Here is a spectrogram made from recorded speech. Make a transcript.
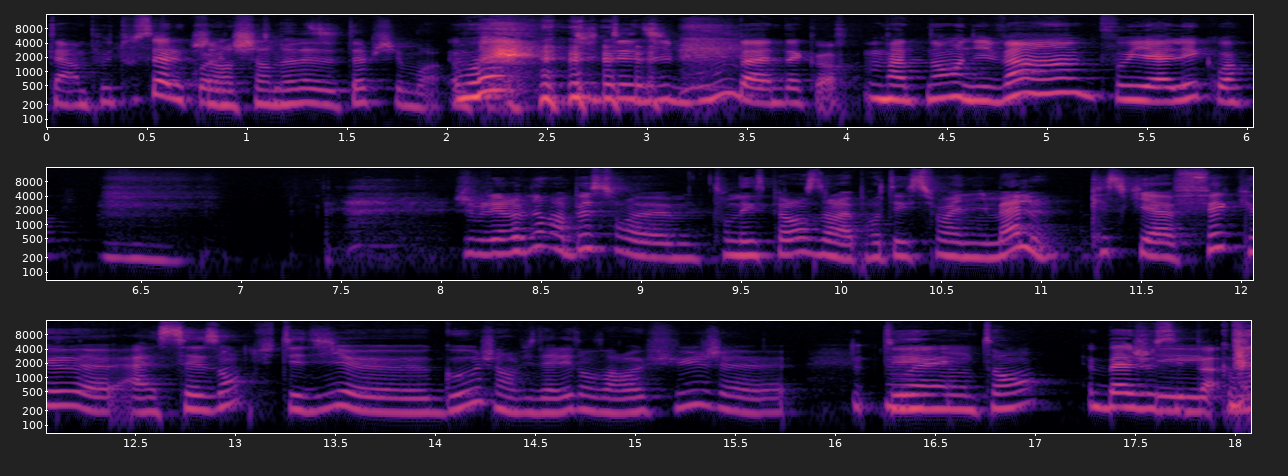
t'es un peu tout seul. J'ai un chien de table chez moi. Ouais, tu te dis, bon, bah d'accord, maintenant on y va, hein, faut y aller quoi. Je voulais revenir un peu sur euh, ton expérience dans la protection animale. Qu'est-ce qui a fait que euh, à 16 ans, tu t'es dit, go, j'ai envie d'aller dans un refuge dès mon temps bah, je sais pas. Comment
